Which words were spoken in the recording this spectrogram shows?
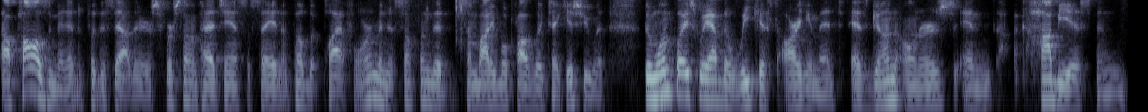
I'll pause a minute to put this out there. It's the first time I've had a chance to say it in a public platform, and it's something that somebody will probably take issue with. The one place we have the weakest argument as gun owners and hobbyists and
